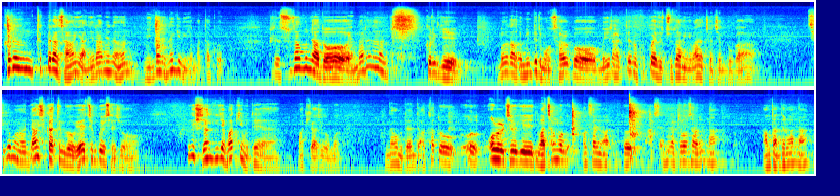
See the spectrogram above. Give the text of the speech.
그런 특별한 상황이 아니라면은 민간에 넘기는 게 맞다고. 그래서 수산 분야도 옛날에는 그런 게 뭐나 어민들이 못 살고 뭐 일할 때는 국가에서 주도하는 게 맞았죠 정부가. 지금은 양식 같은 거 왜 정부에서 해줘 그냥 시장 경제에 맡기면 돼. 맡겨가지고 뭐 한다고 하면 되는데 아까도 어, 오늘 저기 마창목 박사님 아- 그 세미나 들어온 사람 있나? 아무도 안 들어왔나?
